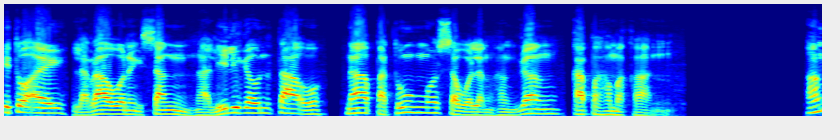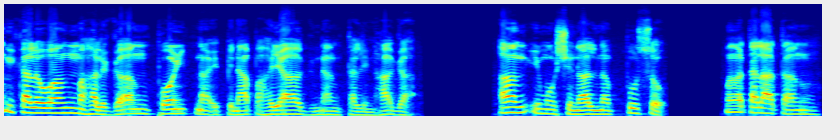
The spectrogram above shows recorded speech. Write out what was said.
Ito ay larawan ng isang naliligaw na tao na patungo sa walang hanggang kapahamakan. Ang ikalawang mahalagang point na ipinapahayag ng talinhaga ang emosyonal na puso. Mga talatang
